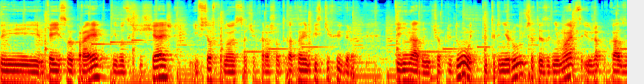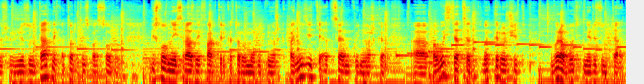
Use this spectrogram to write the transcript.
Ты, у тебя есть свой проект, ты его защищаешь, и все становится очень хорошо. Это как на Олимпийских играх тебе не надо ничего придумывать, ты тренируешься, ты занимаешься и уже показываешь результат, на который ты способен. Безусловно, есть разные факторы, которые могут немножко понизить оценку, немножко э, повысить оценку, но в первую очередь вы работаете на результат.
